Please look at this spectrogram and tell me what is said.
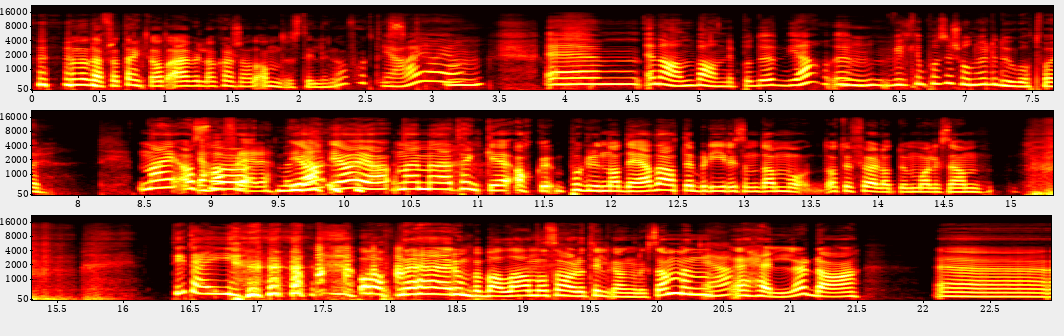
Men det er derfor jeg tenker at jeg ville kanskje hatt andre stillinger, faktisk. Ja, ja, ja. Mm. Um, en annen vanlig på det Ja, Mm. hvilken posisjon ville du gått for? Nei, altså Jeg har flere, men ja, ja. ja, ja. Nei, men jeg tenker akkurat på grunn av det, da, at det blir liksom da må, At du føler at du må liksom Til deg! Åpne rumpeballene, og så har du tilgang, liksom. Men Ja. heller da eh,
